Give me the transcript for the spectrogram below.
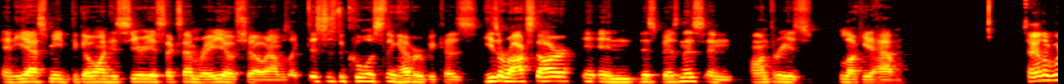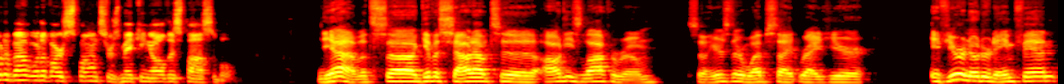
and he asked me to go on his Sirius XM radio show. And I was like, this is the coolest thing ever because he's a rock star in, in this business and On Three is lucky to have him. Taylor, what about one of our sponsors making all this possible? Yeah, let's uh, give a shout out to Augie's Locker Room. So here's their website right here. If you're a Notre Dame fan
